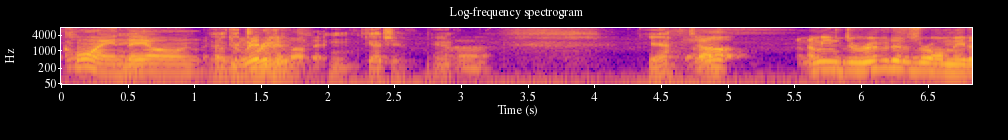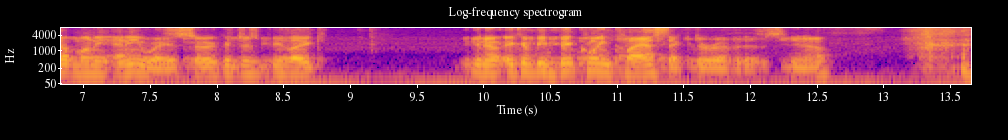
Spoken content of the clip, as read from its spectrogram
coin. They own a Oh, the derivative, of it. Hmm, gotcha. Yeah. Uh, Yeah. So I mean, derivatives are all made up money anyways, so it could just be like, you know, it could be Bitcoin Classic derivatives, you know?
